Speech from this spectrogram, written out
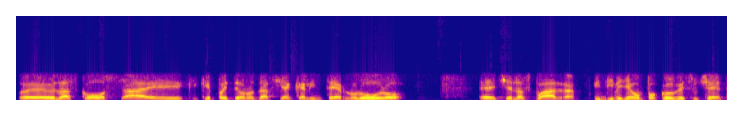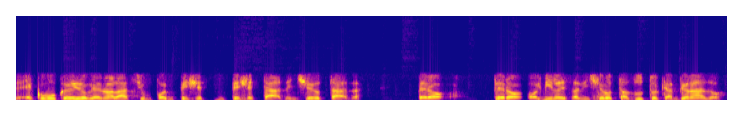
eh, la scossa, eh, che, che poi devono darsi anche all'interno loro, eh, c'è la squadra, quindi vediamo un po' quello che succede. È comunque vero che è una Lazio un po' impecettata, incerottata, però, però il Milan è stato incerottato tutto il campionato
